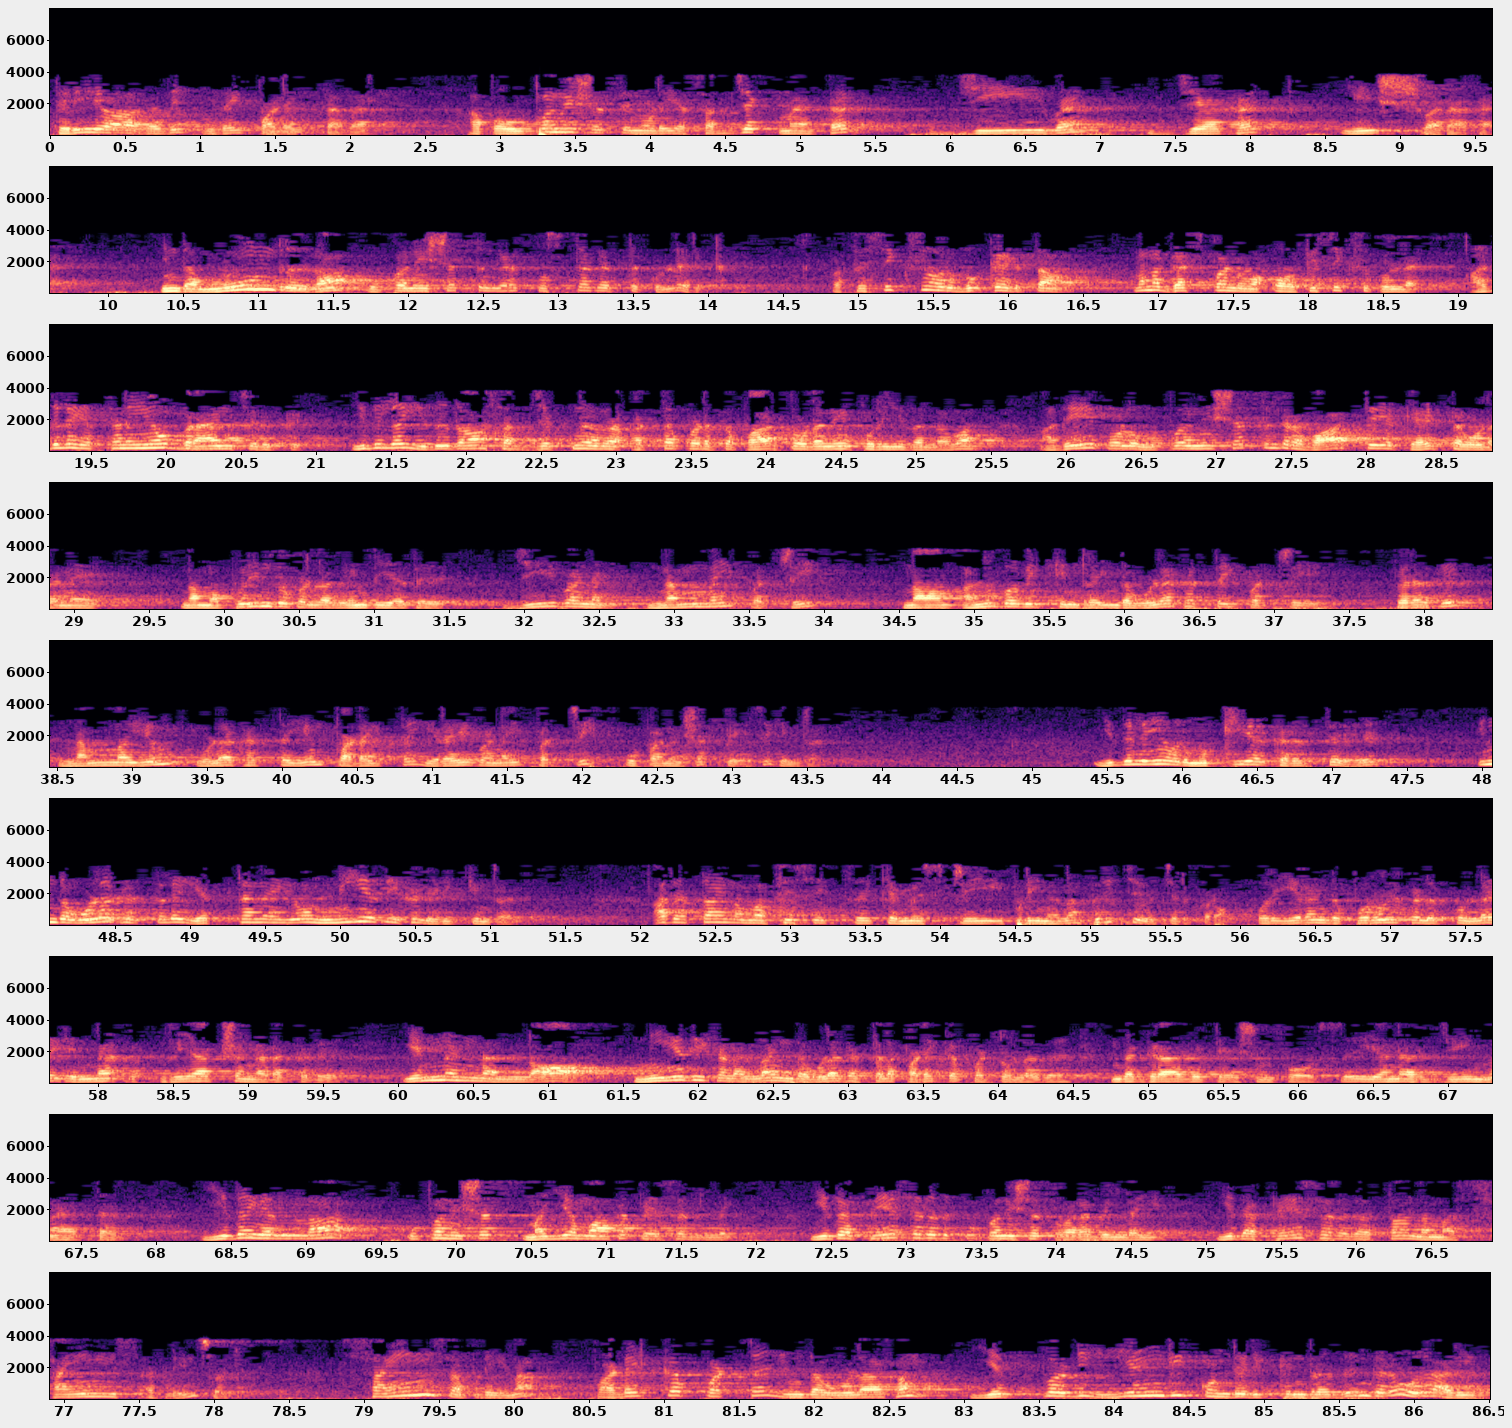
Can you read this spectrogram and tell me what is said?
தெரியாதது இதை படைத்தவர். அப்போ உபனிஷத்தினுடைய சப்ஜெக்ட் மேட்டர் ஜீவ ஜெகத் ஈஸ்வரக. இந்த மூன்று தான் உபனிஷத்துங்கிற புஸ்தகத்துக்குள்ள இருக்கு. இப்ப பிசிக்ஸ் ஒரு புக் எடுத்தா நம்ம கஸ் பண்ணுவோம். ஓ பிசிக்ஸுக்குள்ள அதுல எத்தனையோ பிரான்ச் இருக்கு. இதுல இதுதான் சப்ஜெக்ட்னு அட்டப்படத்தை பார்த்த உடனே புரியுதல்லவா அதே போல உபனிஷத்துங்கிற வார்த்தையை கேட்ட உடனே நம்ம புரிந்து கொள்ள வேண்டியது ஜீவனை நம்மை பற்றி நாம் அனுபவிக்கின்ற இந்த உலகத்தை பற்றி பிறகு நம்மையும் உலகத்தையும் படைத்த இறைவனை பற்றி உபனிஷத் பேசுகின்றது இதுலேயும் ஒரு முக்கிய கருத்து இந்த உலகத்துல எத்தனையோ நியதிகள் இருக்கின்றது. அதைத்தான் நம்ம பிசிக்ஸ் கெமிஸ்ட்ரி இப்படின்னு எல்லாம் பிரிச்சு வச்சிருக்கிறோம். ஒரு இரண்டு பொருள்களுக்குள்ள என்ன ரியாக்ஷன் நடக்குது என்னென்ன லா நியதிகள் எல்லாம் இந்த உலகத்துல படைக்கப்பட்டுள்ளது. இந்த கிராவிடேஷன் போர்ஸ் எனர்ஜி மேட்டர் இதையெல்லாம் உபனிஷத் மையமாக பேசவில்லை. இதை பேசுறதுக்கு உபனிஷத் வரவில்லை. இதை பேசுறதத்தான் நம்ம சயின்ஸ் அப்படின்னு சொல்றோம். சயின்ஸ் அப்படின்னா படைக்கப்பட்ட இந்த உலகம் எப்படி இயங்கிக் கொண்டிருக்கின்றதுங்கிற ஒரு அறிவு.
